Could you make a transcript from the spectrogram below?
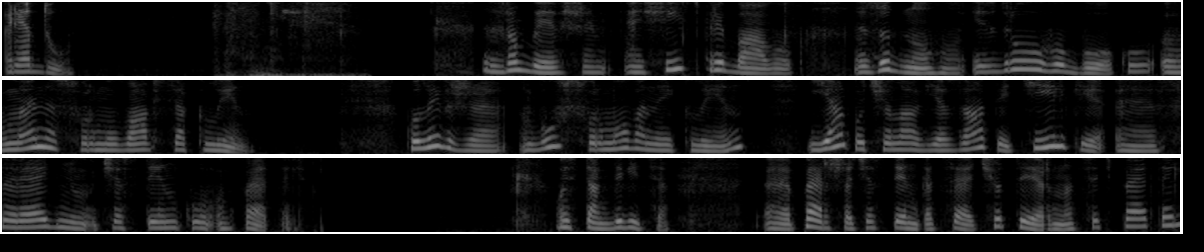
ряду. Зробивши 6 прибавок з одного і з другого боку, в мене сформувався клин. Коли вже був сформований клин, я почала в'язати тільки е, середню частинку петель. Ось так, дивіться. Е, Перша частинка це 14 петель.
